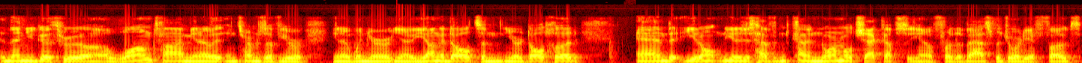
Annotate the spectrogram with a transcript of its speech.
And then you go through a, a long time you know in terms of your you know when you're you know young adults and your adulthood. And you don't you know just have kind of normal checkups you know for the vast majority of folks.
